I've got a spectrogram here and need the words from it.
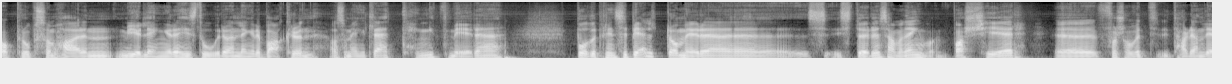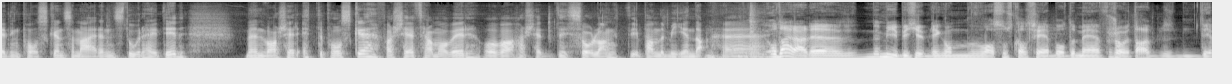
opprop som har en mye lengre historie og en lengre bakgrunn, og som egentlig er tenkt mer både prinsipielt og mer i større sammenheng. Hva skjer? Eh, for så vidt tar det anledning påsken, som er en stor høytid. Men hva skjer etter påske? Hva skjer framover? Og hva har skjedd så langt i pandemien, da? Eh. Og der er det mye bekymring om hva som skal skje, både med for så vidt da, det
